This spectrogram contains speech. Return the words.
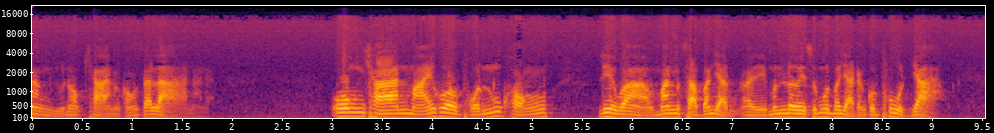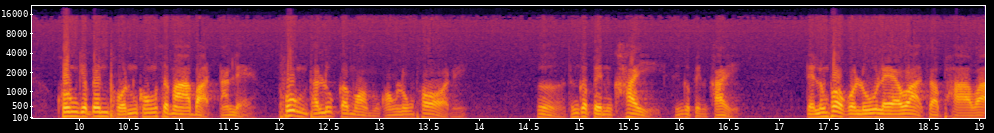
นั่งอยู่นอกชานของศาลานั่นแหละองค์ฌานหมายความผลของ เรียกว่ามันสับบัญญัติไอ้มันเลยสมมติบัญญัติมันก็พูดยาก คงจะเป็นผลของสมาบัตินั่นแหละ พุ่งทะลุกระหม่อมของหลวงพ่อนี่เออ ถึงก็เป็นไข้ถึงก็เป็นไข้แต่หลวงพ่อก็รู้แล้วว่าสภาวะ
